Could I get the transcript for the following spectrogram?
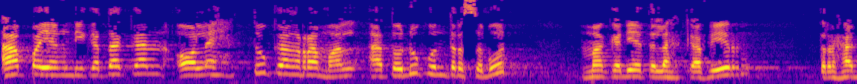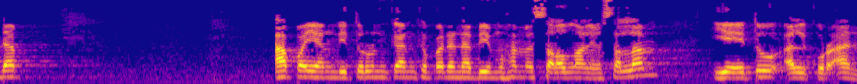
apa yang dikatakan oleh tukang ramal atau dukun tersebut, maka dia telah kafir terhadap apa yang diturunkan kepada Nabi Muhammad sallallahu alaihi wasallam yaitu Al-Qur'an.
